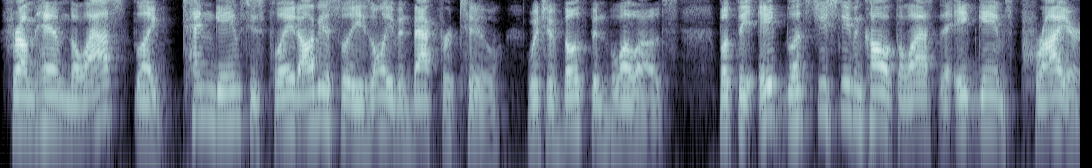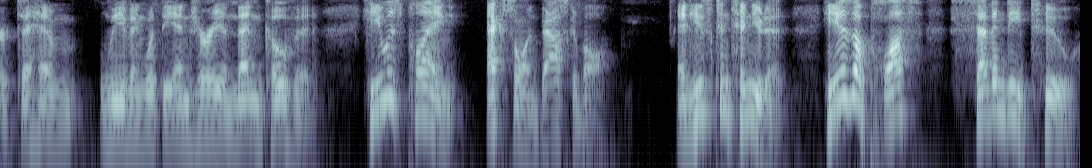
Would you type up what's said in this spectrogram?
from him the last like 10 games he's played, obviously he's only been back for two, which have both been blowouts. But the eight let's just even call it the last the eight games prior to him leaving with the injury and then COVID, he was playing excellent basketball. And he's continued it. He is a plus 72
